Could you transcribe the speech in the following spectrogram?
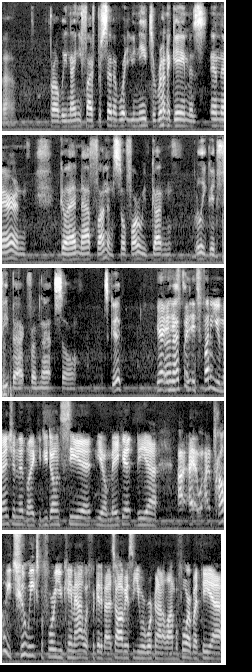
uh, probably 95% of what you need to run a game is in there and go ahead and have fun. And so far, we've gotten really good feedback from that. So it's good. Yeah, and it's, that's- it's funny you mentioned that. Like, if you don't see it, you know, make it. The uh, I, I, I probably two weeks before you came out with "Forget About It." So obviously you were working on it long before, but the uh,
